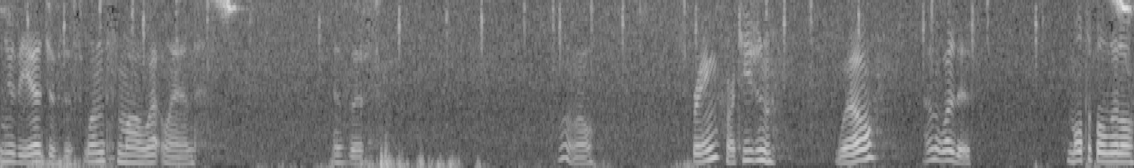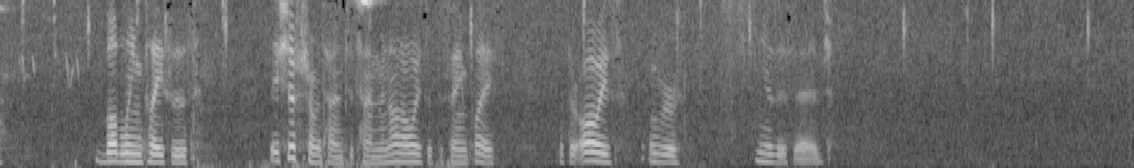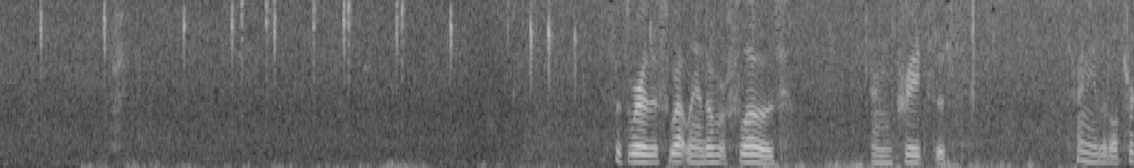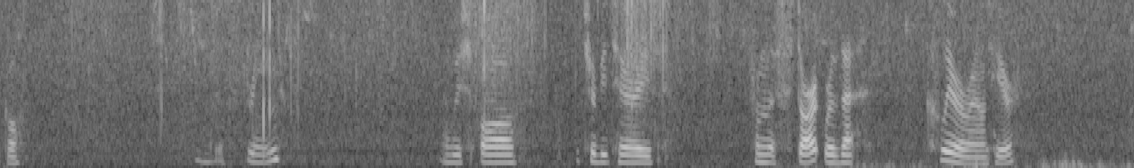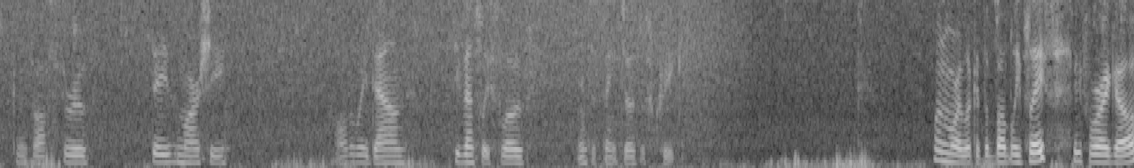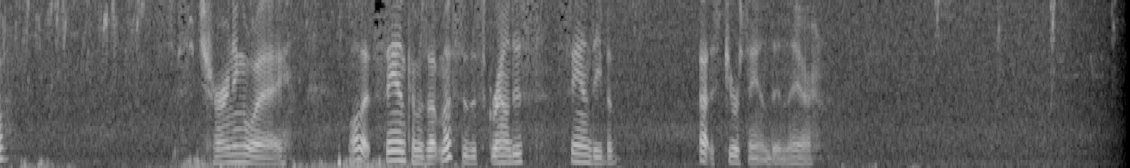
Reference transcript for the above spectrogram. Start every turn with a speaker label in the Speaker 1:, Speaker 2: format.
Speaker 1: near the edge of this one small wetland is this, I don't know, spring, artesian well, I don't know what it is. Multiple little bubbling places. They shift from time to time. They're not always at the same place, but they're always over near this edge. This is where this wetland overflows and creates this tiny little trickle of a stream. I wish all the tributaries from the start were that clear around here. Goes off through, stays marshy all the way down. It eventually flows into St. Joseph Creek. One more look at the bubbly place before I go. It's just churning away. All that sand comes up. Most of this ground is sandy, but that is pure sand in there.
